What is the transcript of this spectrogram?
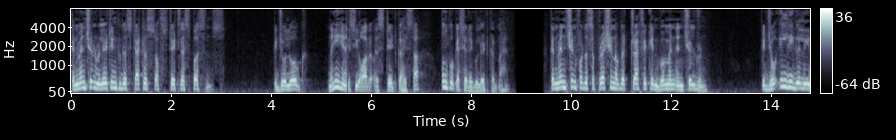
convention relating to the status of stateless persons کہ جو لوگ نہیں ہیں کسی اور اسٹیٹ کا حصہ ان کو کیسے ریگولیٹ کرنا ہے convention for the suppression of the traffic in women and children کہ جو انلیگلی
